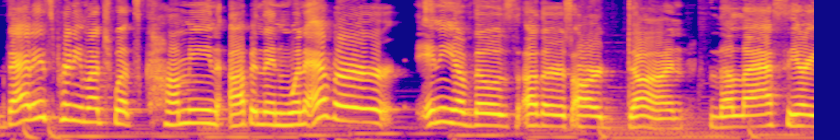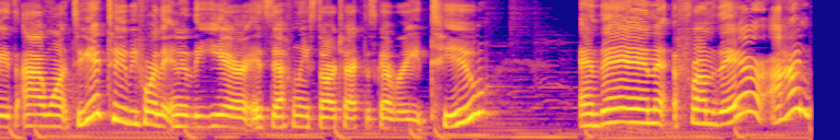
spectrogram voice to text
that is pretty much what's coming up. And then whenever any of those others are done, the last series I want to get to before the end of the year is definitely Star Trek Discovery 2. And then from there, I'm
